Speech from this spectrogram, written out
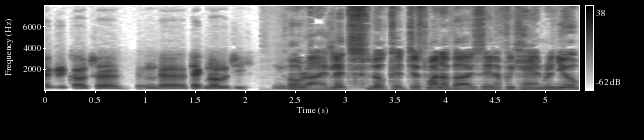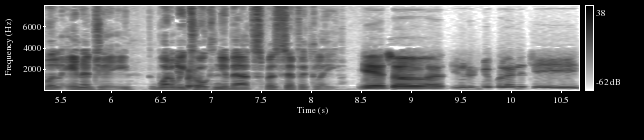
agriculture and uh, technology. All right, let's look at just one of those then, if we can. Renewable energy. What are we sure. talking about specifically? Yeah, so uh, in renewable energy,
